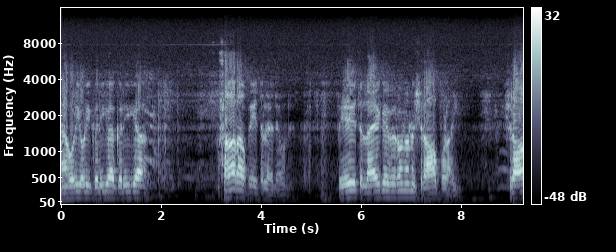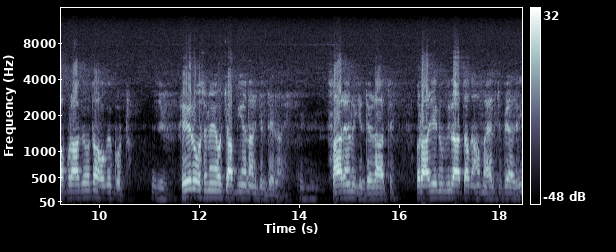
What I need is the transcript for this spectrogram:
ਐ ਹੌਲੀ ਹੌਲੀ ਕਰੀ ਗਿਆ ਕਰੀ ਗਿਆ। ਸਾਰਾ ਪੇਤ ਲੈ ਲਿਆ ਉਹਨੇ। ਪੇਤ ਲੈ ਕੇ ਫਿਰ ਉਹਨਾਂ ਨੂੰ ਸ਼ਰਾਬ ਪੜਾਈ ਸ਼ਰਾਬ ਪੜਾ ਕੇ ਉਹ ਤਾਂ ਹੋ ਗਏ ਗੁੱਟ। ਜੀ। ਫਿਰ ਉਸਨੇ ਉਹ ਚਾਬੀਆਂ ਨਾਲ ਜਿੰਦੇ ਲਾਏ। ਸਾਰਿਆਂ ਨੂੰ ਜਿੰਦੇ ਲਾਤੇ। ਰਾਜੇ ਨੂੰ ਵੀ ਲਾਤਾ ਕਹਾ ਮਹਿਲ ਚ ਪਿਆ ਸੀ।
